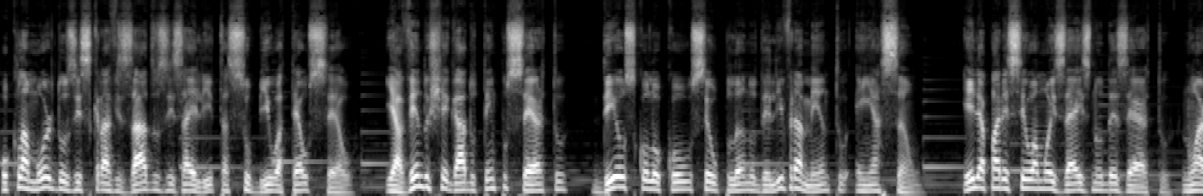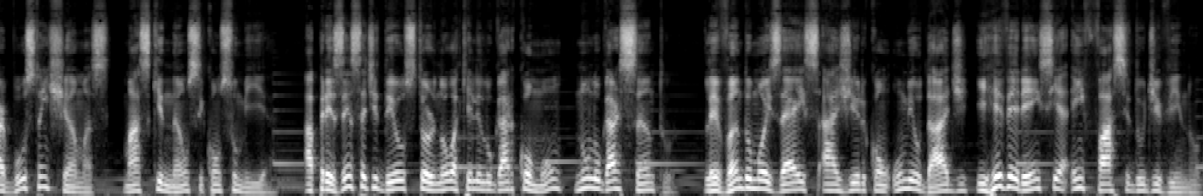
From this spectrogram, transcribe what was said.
O clamor dos escravizados israelitas subiu até o céu, e havendo chegado o tempo certo, Deus colocou o seu plano de livramento em ação. Ele apareceu a Moisés no deserto, num arbusto em chamas, mas que não se consumia. A presença de Deus tornou aquele lugar comum num lugar santo, levando Moisés a agir com humildade e reverência em face do divino.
